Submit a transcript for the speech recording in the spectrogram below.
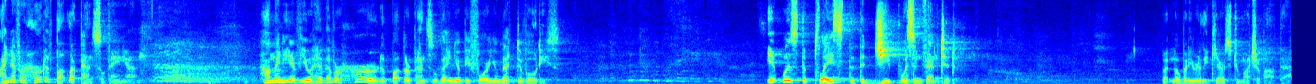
I never heard of Butler, Pennsylvania. How many of you have ever heard of Butler, Pennsylvania before you met devotees? It was the place that the Jeep was invented. But nobody really cares too much about that.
